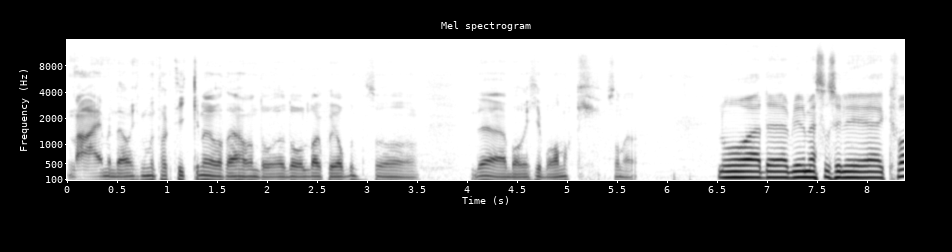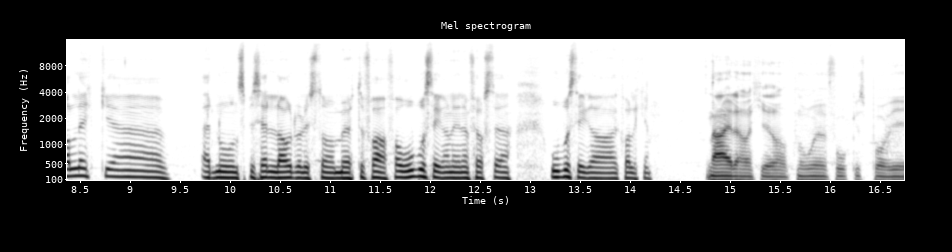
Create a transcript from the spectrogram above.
Nei, men det har ikke noe med taktikken å gjøre at jeg har en dårlig, dårlig dag på jobben. Så det er bare ikke bra nok. Sånn er det. Nå det, blir det mest sannsynlig kvalik. Eh, er det noen spesielle lag du har lyst til å møte fra, fra Obos-ligaen i den første Obos-ligakvaliken? Nei, det har jeg ikke hatt noe fokus på. Vi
